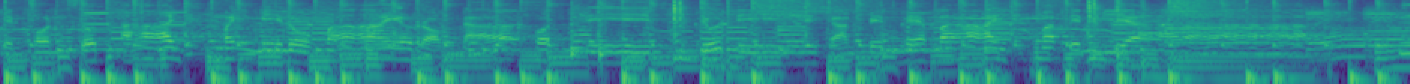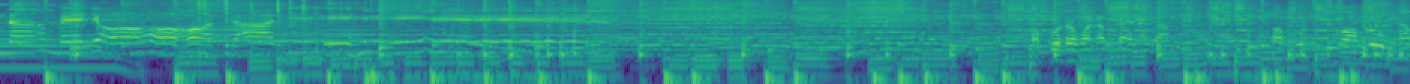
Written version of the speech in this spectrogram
เป็นคนสุดท้ายไม่มีลูกไม้ รางวัลน้ำใจนะครับ ขอบคุณกรอบลูกงา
